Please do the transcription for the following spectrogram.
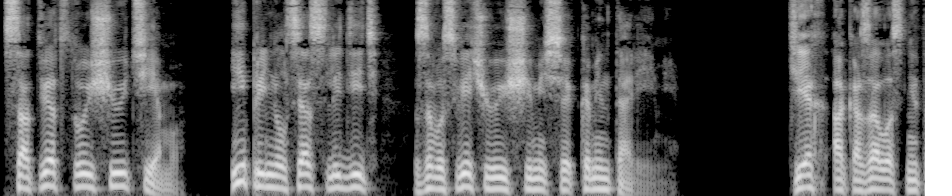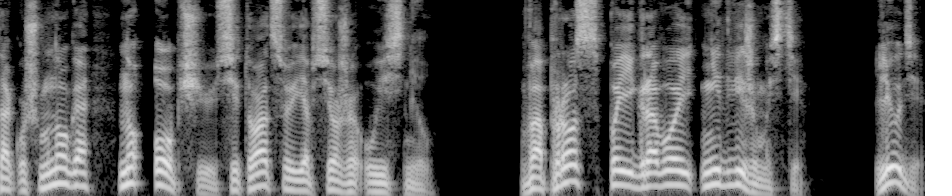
соответствующую тему и принялся следить за высвечивающимися комментариями. Тех оказалось не так уж много, но общую ситуацию я все же уяснил. Вопрос по игровой недвижимости. Люди.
